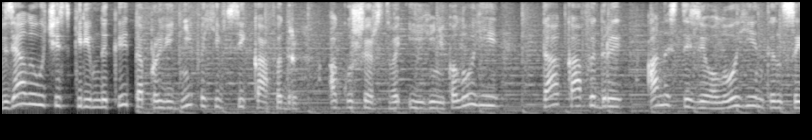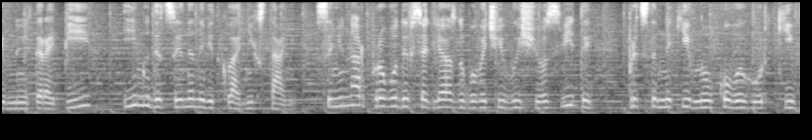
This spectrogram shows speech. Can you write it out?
взяли участь керівники та провідні фахівці кафедр акушерства і гінекології та кафедри анестезіології, інтенсивної терапії і медицини невідкладних станів. Семінар проводився для здобувачів вищої освіти, представників наукових гуртків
